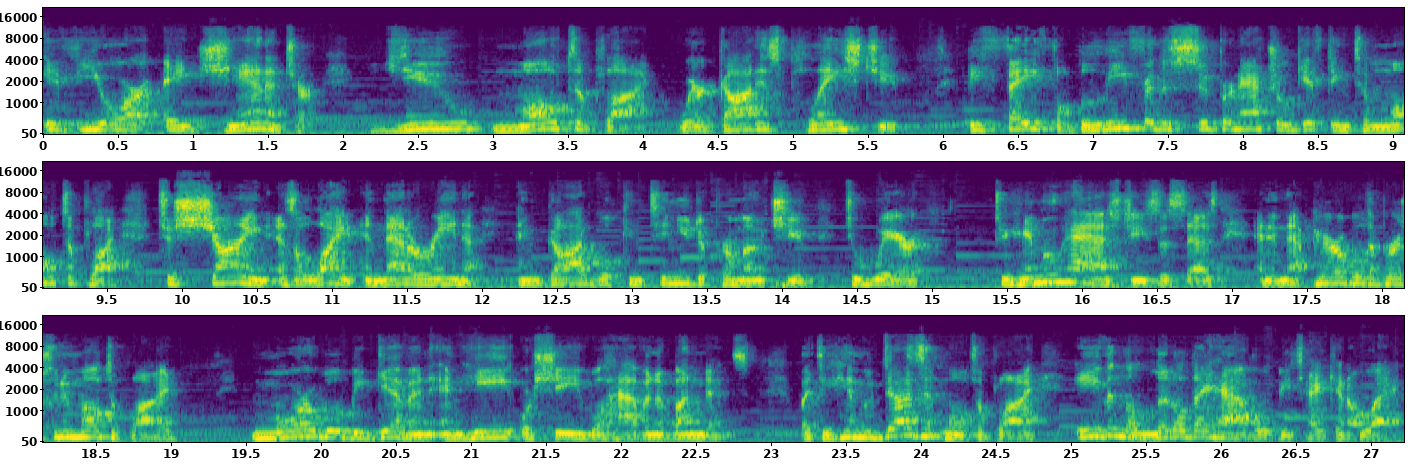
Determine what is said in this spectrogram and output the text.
if you're a janitor, you multiply where God has placed you. Be faithful. Believe for the supernatural gifting to multiply, to shine as a light in that arena. And God will continue to promote you to where, to him who has, Jesus says, and in that parable, the person who multiplied, more will be given and he or she will have an abundance. But to him who doesn't multiply, even the little they have will be taken away.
